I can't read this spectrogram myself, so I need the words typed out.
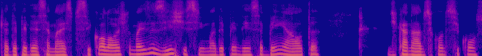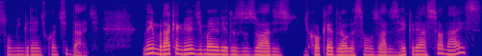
que a dependência é mais psicológica, mas existe sim uma dependência bem alta de cannabis quando se consome em grande quantidade. Lembrar que a grande maioria dos usuários de qualquer droga são usuários recreacionais,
